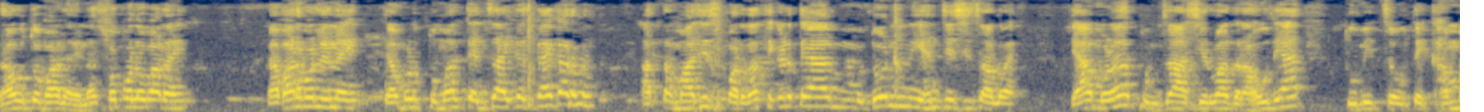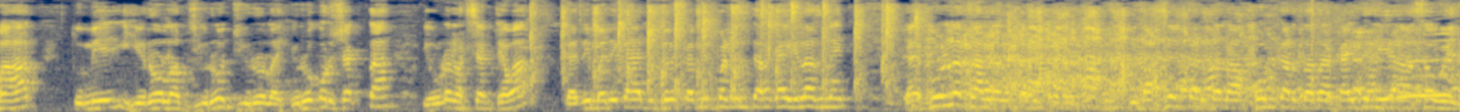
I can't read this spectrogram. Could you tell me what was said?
राऊत उभा नाही ना सोपन उभा नाही. का बोलले नाही? त्यामुळे तुम्हाला त्यांचं ऐकायचं काय कारण? आता माझी स्पर्धा तिकडे त्या दोन ह्यांच्याशी चालू आहे. त्यामुळं तुमचा आशीर्वाद राहू द्या. तुम्ही चौथे खांब आहात. तुम्ही हिरोला झिरो झिरोला हिरो करू शकता. एवढं लक्षात ठेवा. कधी मध्ये काय दुसरं कमी पडेल त्याला काही इलाज नाही. काय बोलणं चाललं नाही. भाषण करताना फोन करताना काहीतरी असं होईल.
